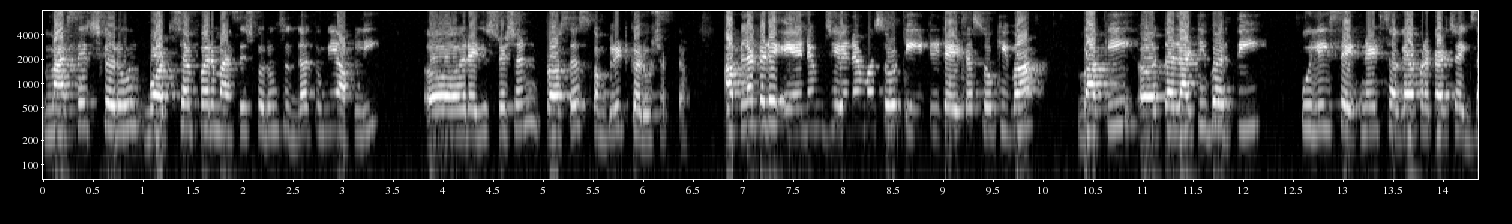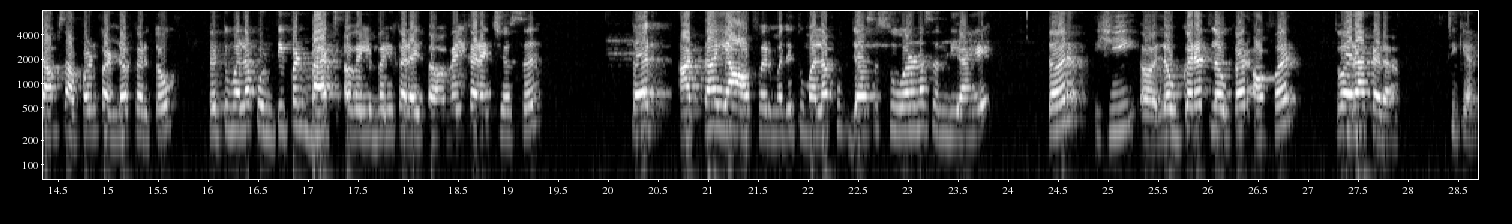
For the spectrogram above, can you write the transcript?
मेसेज करून व्हॉट्सअपवर मेसेज करून सुद्धा तुम्ही आपली रजिस्ट्रेशन प्रोसेस कंप्लीट करू शकता. आपल्याकडे एएनएम जीएनएम असो टीईटी टेट असो किंवा बाकी तलाटी तलाठी भरती पोलीस सेटनेट सगळ्या प्रकारच्या एक्झाम्स आपण कंडक्ट करतो. तर तुम्हाला कोणती पण बॅच अवेलेबल कराय अवेल करायची असेल तर आता या ऑफरमध्ये तुम्हाला खूप जास्त सुवर्ण संधी आहे. तर ही लवकरात लवकर ऑफर त्वरा करा. ठीक आहे?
